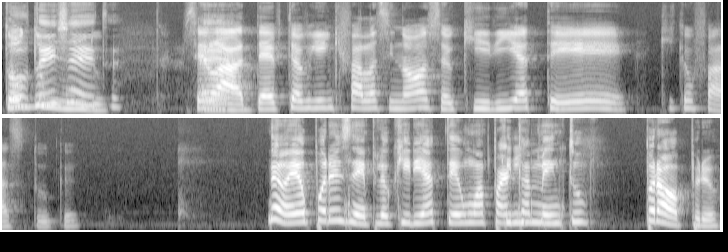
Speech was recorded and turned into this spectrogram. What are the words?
Todo tem mundo. jeito. Sei É. lá, deve ter alguém que fala assim, nossa, eu queria ter... O que que eu faço, Tuca? Não, eu, por exemplo, eu queria ter um apartamento próprio.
